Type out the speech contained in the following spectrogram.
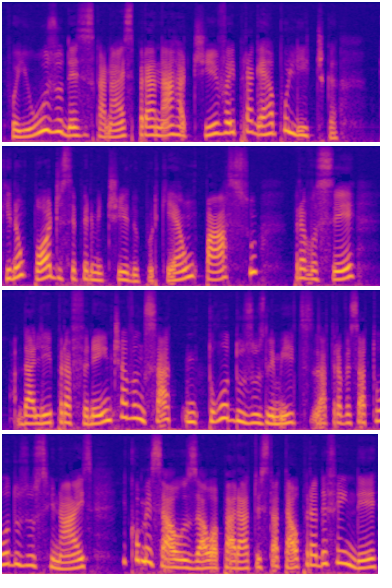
foi o uso desses canais para narrativa e para guerra política, que não pode ser permitido, porque é um passo para você dali para frente avançar em todos os limites, atravessar todos os sinais e começar a usar o aparato estatal para defender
